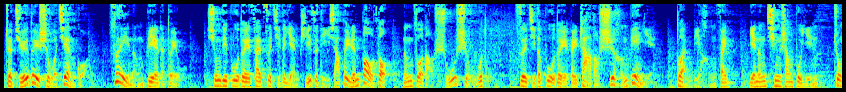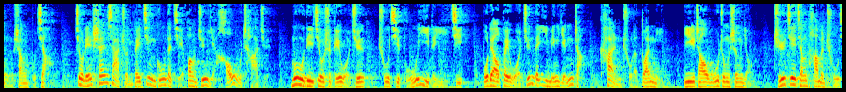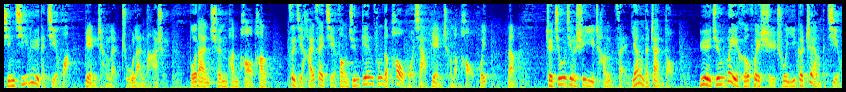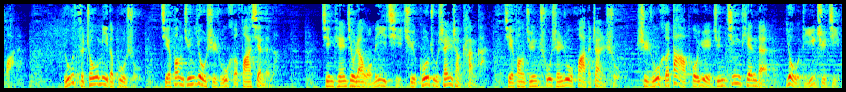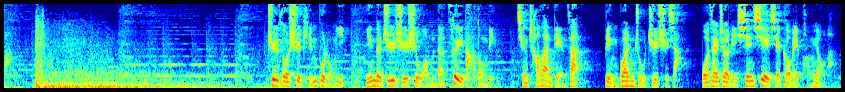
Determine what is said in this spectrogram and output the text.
这绝对是我见过最能憋的队伍。兄弟部队在自己的眼皮子底下被人暴揍，能做到熟视无睹；自己的部队被炸到尸横遍野、断臂横飞，也能轻伤不淫、重伤不叫。就连山下准备进攻的解放军也毫无察觉，目的就是给我军出其不意的一击。不料被我军的一名营长看出了端倪，一招无中生有。直接将他们处心积虑的计划变成了竹篮打水，不但全盘泡汤，自己还在解放军巅峰的炮火下变成了炮灰。那么，这究竟是一场怎样的战斗？越军为何会使出一个这样的计划呢？如此周密的部署，解放军又是如何发现的呢？今天就让我们一起去郭柱山上看看，解放军出神入化的战术是如何大破越军惊天的诱敌之计吧。制作视频不容易，您的支持是我们的最大动力，请长按点赞并关注支持下。我在这里先谢谢各位朋友了。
